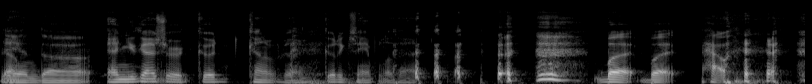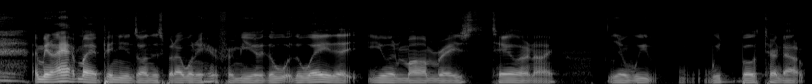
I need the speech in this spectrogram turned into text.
Yeah. and uh, And you guys are a good kind of a good example of that. but but how I mean I have my opinions on this but I want to hear from you. The the way that you and mom raised Taylor and I you know we we both turned out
